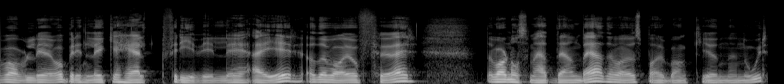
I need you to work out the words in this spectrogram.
var vel opprinnelig ikke helt frivillig eier. Og det var jo før det var noe som het DNB. Det var jo Sparebanken Nord.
